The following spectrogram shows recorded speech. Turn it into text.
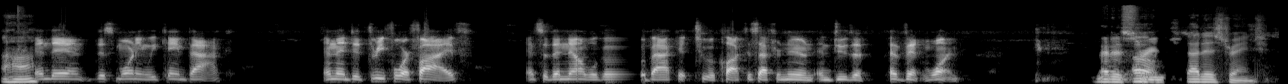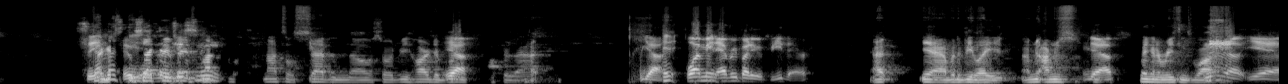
Uh huh. and then this morning we came back and then did three four five and so then now we'll go back at two o'clock this afternoon and do the event one That is Oh, strange. that is strange. see That must it be- wasn't Second just not, not till seven though, so it'd be hard to break Yeah. after that. yeah It- well i mean everybody would be there I, yeah, but it'd be late. I'm, I'm just yeah thinking of reasons no why. no no yeah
